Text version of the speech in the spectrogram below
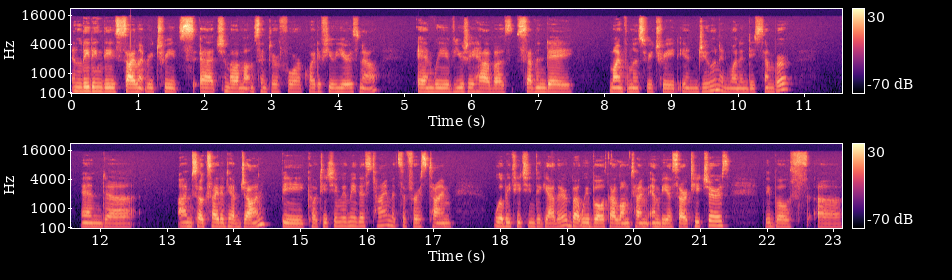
and leading these silent retreats at Shambhala Mountain Center for quite a few years now. And we usually have a seven day mindfulness retreat in June and one in December. And uh, I'm so excited to have Jon be co teaching with me this time. It's the first time we'll be teaching together, but we both are longtime MBSR teachers. We both uh,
